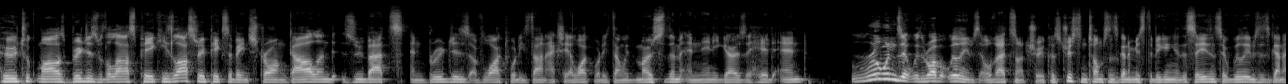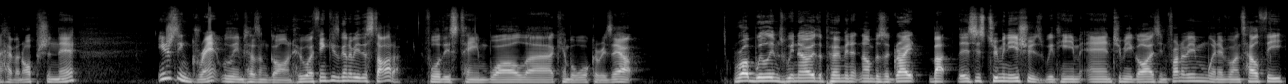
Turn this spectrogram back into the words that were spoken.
who took Miles Bridges with the last pick. His last three picks have been strong. Garland, Zubac, and Bridges. I've liked what he's done. Actually, I like what he's done with most of them. And then he goes ahead and ruins it with Robert Williams. Oh, that's not true because Tristan Thompson's going to miss the beginning of the season, so Williams is going to have an option there. Interesting, Grant Williams hasn't gone, who I think is going to be the starter for this team while uh, Kemba Walker is out. Rob Williams, we know the permanent numbers are great, but there's just too many issues with him and too many guys in front of him when everyone's healthy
